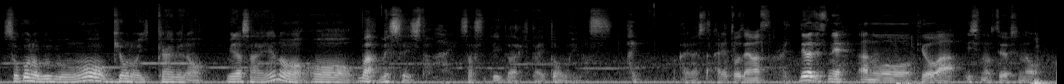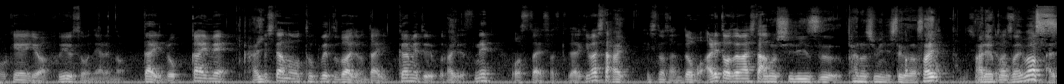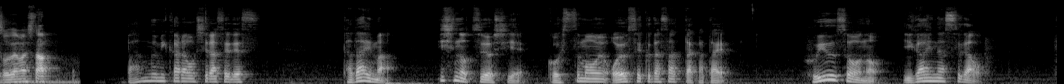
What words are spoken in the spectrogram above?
そこの部分を今日の1回目の皆さんへの、まあ、メッセージとさせていただきたいと思います。はいわかりました。ありがとうございます。はい、ではですね、あの今日は石野剛の保険営業は富裕層にあるの第6回目、はい、そしてあの特別バージョン第1回目ということでですね、はい、お伝えさせていただきました。はい、石野さんどうもありがとうございました。このシリーズ楽しみにしてください。ありがとうございます。ありがとうございました。番組からお知らせです。ただいま、石野剛へご質問をお寄せくださった方へ、富裕層の意外な素顔、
